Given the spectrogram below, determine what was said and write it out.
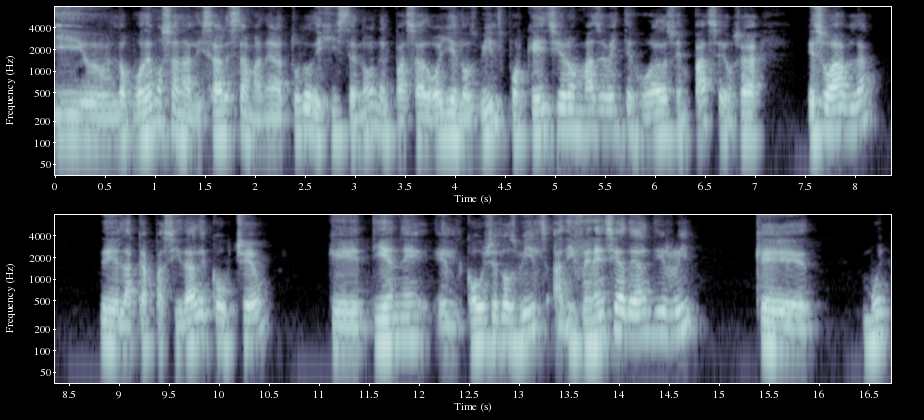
y uh, lo podemos analizar de esta manera. Tú lo dijiste, ¿no? En el pasado, oye, los Bills, ¿por qué hicieron más de 20 jugadas en pase? O sea, eso habla de la capacidad de coacheo que tiene el coach de los Bills, a diferencia de Andy Reid, que muy,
